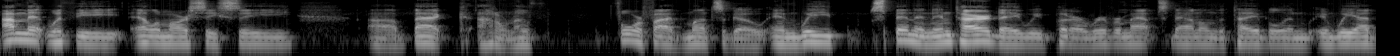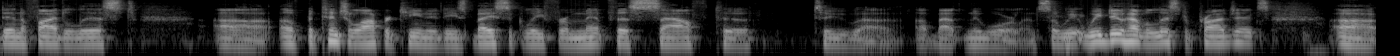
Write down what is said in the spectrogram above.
I met with the LMRCC uh, back, I don't know, four or five months ago, and we spent an entire day. We put our river maps down on the table, and, and we identified a list uh, of potential opportunities, basically from Memphis south to to uh, about New Orleans. So we we do have a list of projects. Uh,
